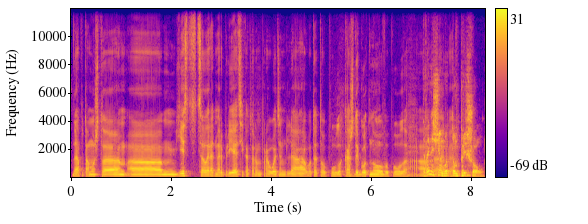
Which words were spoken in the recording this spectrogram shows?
да, потому что э, есть целый ряд мероприятий, которые мы проводим для вот этого пула, каждый год нового пула. Давай да, начнем, вот он пришел.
